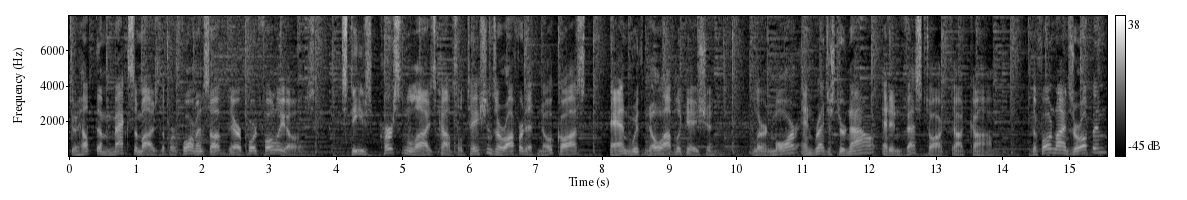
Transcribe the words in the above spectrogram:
to help them maximize the performance of their portfolios. Steve's personalized consultations are offered at no cost and with no obligation. Learn more and register now at investtalk.com. The phone lines are open.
